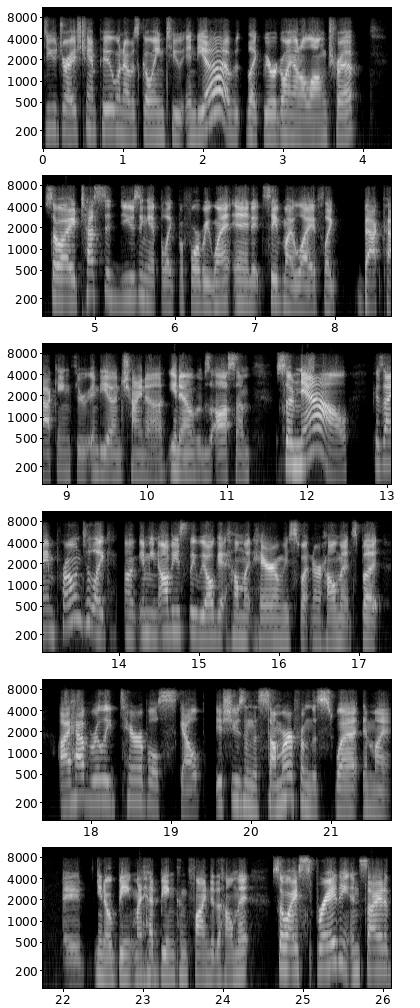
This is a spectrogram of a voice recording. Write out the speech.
do dry shampoo when I was going to India. I Was, like we were going on a long trip. So I tested using it but like before we went and it saved my life. Like backpacking through India and China. You know, it was awesome. So now, because I am prone to like, uh, I mean, obviously we all get helmet hair and we sweat in our helmets, but I have really terrible scalp issues in the summer from the sweat and my, you know, being my head being confined to the helmet. So I spray the inside of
